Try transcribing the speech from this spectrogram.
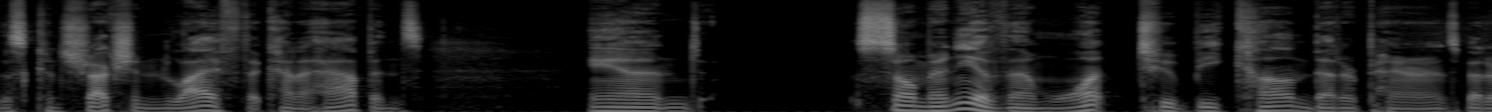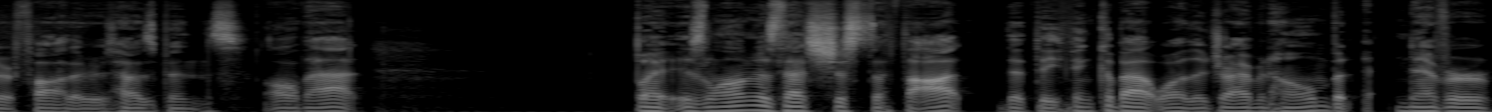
this construction life that kind of happens. And so many of them want to become better parents better fathers husbands all that. But as long as that's just a thought that they think about while they're driving home, but never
